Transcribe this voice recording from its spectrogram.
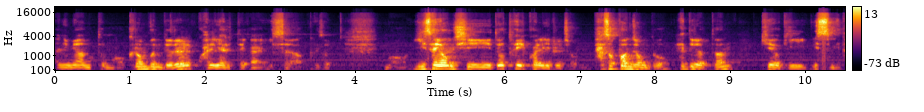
아니면 또 뭐 그런 분들을 관리할 때가 있어요. 그래서 뭐 이세영 씨도 토익 관리를 좀 다섯 번 정도 해드렸던 기억이 있습니다.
